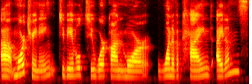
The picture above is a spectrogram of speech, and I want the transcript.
uh, more training to be able to work on more one of a kind items.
